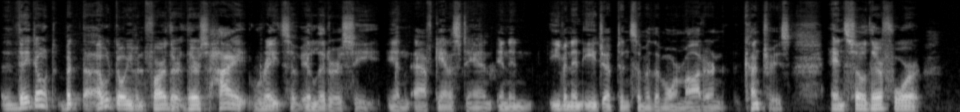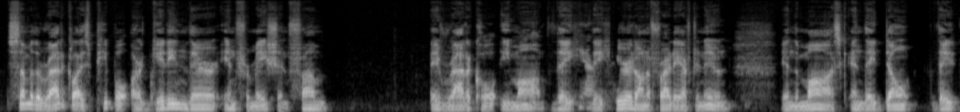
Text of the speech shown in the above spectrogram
They don't, but I would go even farther. There's high rates of illiteracy in Afghanistan and in even in Egypt and some of the more modern countries. And so, therefore, some of the radicalized people are getting their information from a radical imam. They yeah. they hear it on a Friday afternoon in the mosque, and they don't. They've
